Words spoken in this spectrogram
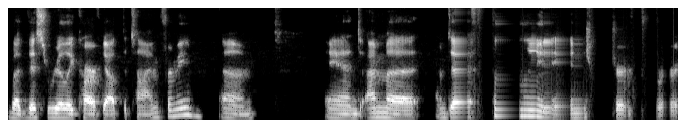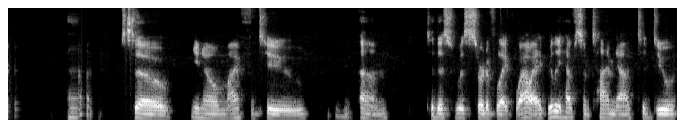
but this really carved out the time for me. Um, and I'm a, I'm definitely an introvert. Uh, so you know, my to um, to this was sort of like, wow, I really have some time now to do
